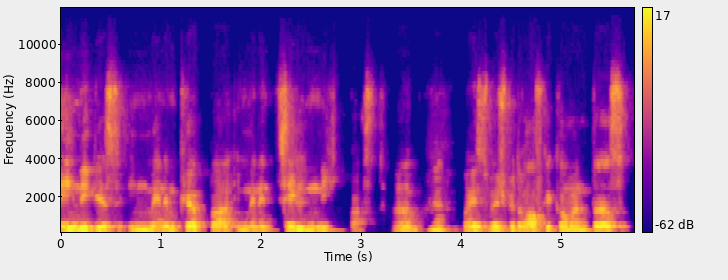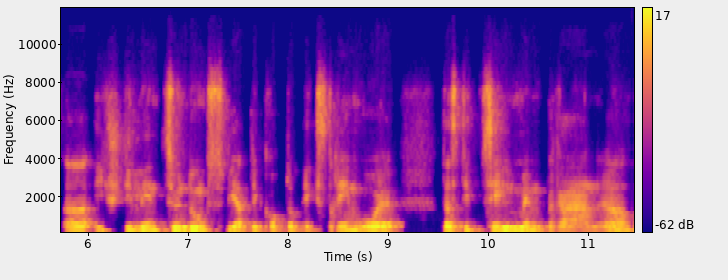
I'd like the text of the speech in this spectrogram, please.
einiges in meinem Körper, in meinen Zellen nicht passt. Ja. Ja. Man ist zum Beispiel draufgekommen, dass äh, ich stille Entzündungswerte gehabt habe, extrem hohe, dass die Zellmembran, ja,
